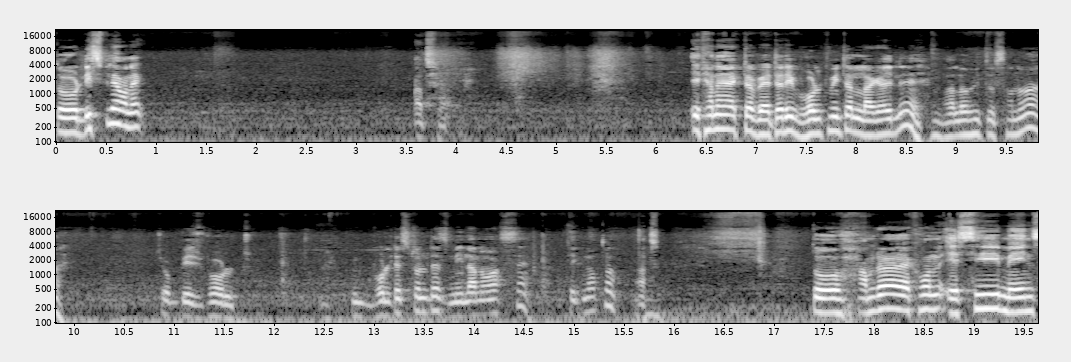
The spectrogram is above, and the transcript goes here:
তো ডিসপ্লে অনেক আচ্ছা। এখানে একটা ব্যাটারি ভোল্ট মিটার লাগাইলে ভালো হইতো সানোয়া। চব্বিশ ভোল্ট। ভোল্টেজ টোল্টেজ মিলানো আছে ঠিক মতো আচ্ছা। তো আমরা এখন এসি মেইনস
